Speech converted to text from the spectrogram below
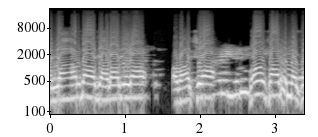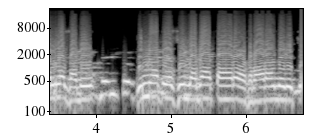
ਪੰਜਾਬ ਦਾ ਅਜਾੜਾ ਜਿਹੜਾ ਅਵਾਸ਼ਿਆ ਬਹੁਤ ਸਾਰੇ ਮਸਲੇ ਆ ਸਾਡੇ ਜਿਨ੍ਹਾਂ ਤੇ ਅਸੀਂ ਲਗਾਤਾਰ ਅਖਬਾਰਾਂ ਦੇ ਵਿੱਚ,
